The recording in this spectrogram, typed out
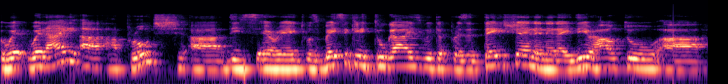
when I uh, approached uh, this area, it was basically two guys with a presentation and an idea how to uh,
